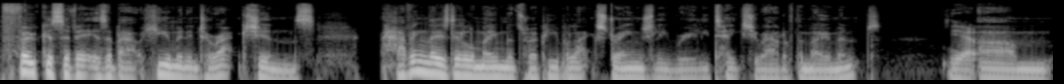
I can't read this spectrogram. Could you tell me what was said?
focus of it is about human interactions, having those little moments where people act strangely really takes you out of the moment. Yeah. Um,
